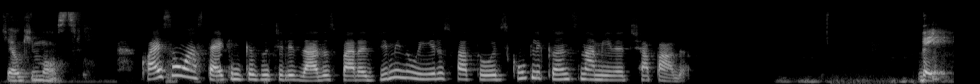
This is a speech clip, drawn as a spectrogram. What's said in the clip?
Que é o que mostra. Quais são as técnicas utilizadas para diminuir os fatores complicantes na mina de chapada? Bem,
